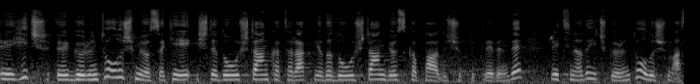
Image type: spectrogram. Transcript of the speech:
e, hiç görüntü oluşmuyorsa ki işte doğuştan katarakt ya da doğuştan göz kapağı düşüklüklerinde retinada hiç görüntü oluşmaz.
